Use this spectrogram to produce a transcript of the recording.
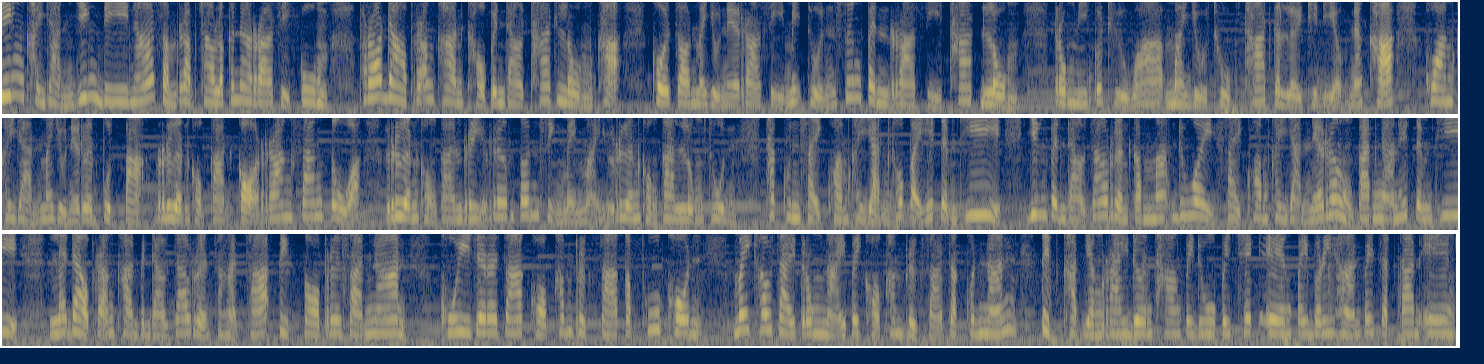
ยิ่งขยันยันยิ่งดีนะสำหรับชาวลัคนาราศีกุม เพราะดาวพระอังคารเขาเป็นดาวธาตุลมค่ะ โคจรมาอยู่ในราศีมิถุนซึ่งเป็นราศีธาตุลม ตรงนี้ก็ถือว่ามาอยู่ถูกธาตุกันเลยทีเดียวนะคะ ความขยันมาอยู่ในเรือนปุตตะ เรือนของการก่อร่างสร้างตัว เรือนของการริเริ่มต้นสิ่งใหม่ ๆ เรือนของการลงทุน ถ้าคุณใส่ความขยันเข้าไปให้เต็มที่ ยิ่งเป็นดาวเจ้าเรือนกัมมะด้วย ใส่ความขยันในเรื่องของการงานให้เต็มที่ และดาวพระอังคารเป็นดาวเจ้าเรือนสหัชชะ ติดต่อประสานงาน คุยเจรจาขอคำปรึกษากับผู้คน ไม่เข้าใจตรงไหนไปขอคำปรึกษาจากคนนั้น ติดขัดอย่างไรเดินทางไปดูไปเช็คเอง ไปบริหารไปจัดการเอง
